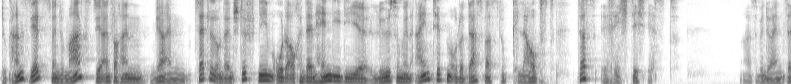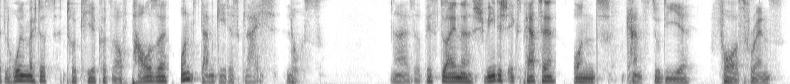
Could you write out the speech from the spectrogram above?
Du kannst jetzt, wenn du magst, dir einfach einen, ja, einen Zettel und einen Stift nehmen oder auch in dein Handy die Lösungen eintippen oder das, was du glaubst, das richtig ist. Also wenn du einen Zettel holen möchtest, drück hier kurz auf Pause und dann geht es gleich los. Also bist du eine Schwedisch-Experte und kannst du die False Friends,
